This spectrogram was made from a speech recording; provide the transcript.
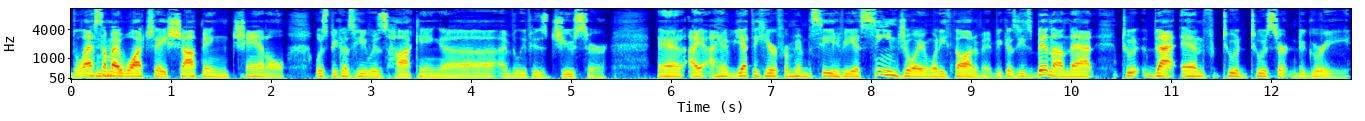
the last Mm-hmm. time I watched a shopping channel was because he was hawking, uh, I believe, his juicer. And I, I have yet to hear from him to see if he has seen Joy and what he thought of it because he's been on that to that end to a, to a certain degree.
